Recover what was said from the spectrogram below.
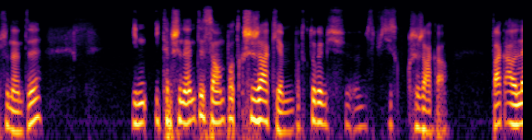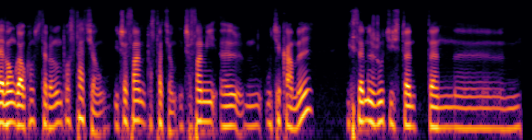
przynęty. I, I te przynęty są pod krzyżakiem, pod którymś z przycisków krzyżaka. Tak, ale lewą gałką sterowaną postacią. I czasami postacią. I czasami y, uciekamy i chcemy rzucić ten, ten y,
